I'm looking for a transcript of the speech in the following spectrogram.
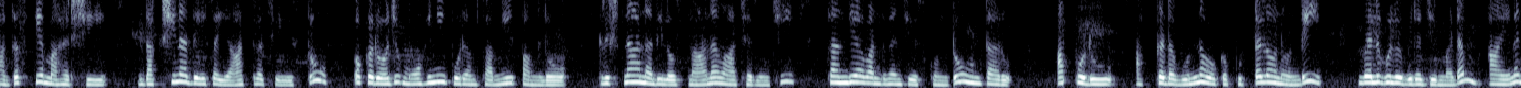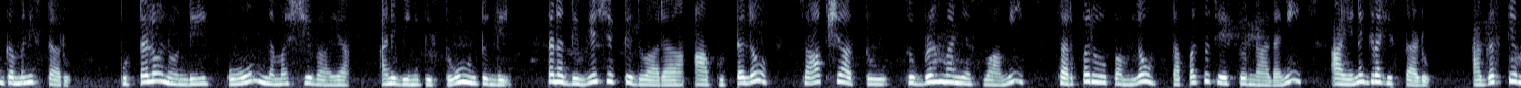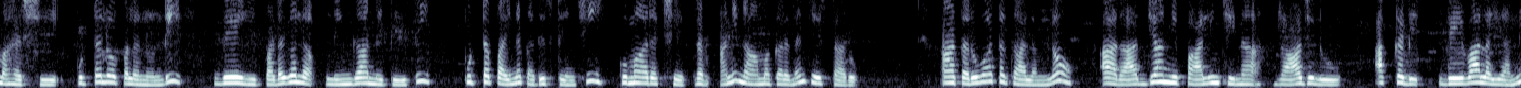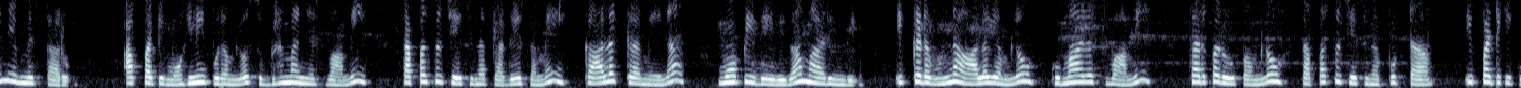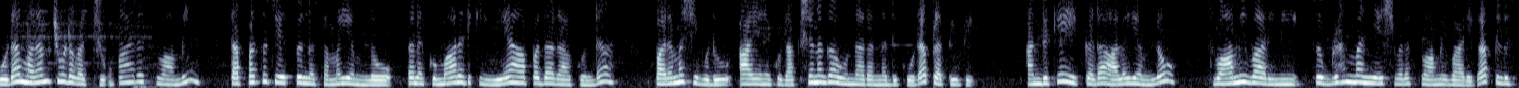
అగస్త్య మహర్షి దక్షిణ దేశ యాత్ర చేస్తూ ఒకరోజు మోహినీపురం సమీపంలో కృష్ణానదిలో స్నానం ఆచరించి సంధ్యావందనం చేసుకుంటూ ఉంటారు. అప్పుడు అక్కడ ఉన్న ఒక పుట్టలో నుండి వెలుగులు విరజిమ్మడం ఆయన గమనిస్తారు. పుట్టలో నుండి ఓం నమ శివాయ అని వినిపిస్తూ ఉంటుంది. తన దివ్యశక్తి ద్వారా ఆ పుట్టలో సాక్షాత్తు సుబ్రహ్మణ్య స్వామి సర్పరూపంలో తపస్సు చేస్తున్నాడని ఆయన గ్రహిస్తాడు. అగస్త్య మహర్షి పుట్టలోపల నుండి వేయి పడగల లింగాన్ని తీసి పుట్టపైన ప్రతిష్ఠించి కుమారక్షేత్రం అని నామకరణం చేస్తారు. ఆ తరువాత కాలంలో ఆ రాజ్యాన్ని పాలించిన రాజులు అక్కడి దేవాలయాన్ని నిర్మిస్తారు. అప్పటి మోహినీపురంలో సుబ్రహ్మణ్య స్వామి తపస్సు చేసిన ప్రదేశమే కాలక్రమేణా మోపిదేవిగా మారింది. ఇక్కడ ఉన్న ఆలయంలో కుమారస్వామి సర్పరూపంలో తపస్సు చేసిన పుట్ట ఇప్పటికి కూడా మనం చూడవచ్చు. కుమారస్వామి తపస్సు చేస్తున్న సమయంలో తన కుమారుడికి ఏ ఆపద రాకుండా పరమశివుడు ఆయనకు రక్షణగా ఉన్నారన్నది కూడా ప్రతీతి. అందుకే ఇక్కడ ఆలయంలో స్వామివారిని సుబ్రహ్మణ్యేశ్వర స్వామివారిగా పిలుస్తారు.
